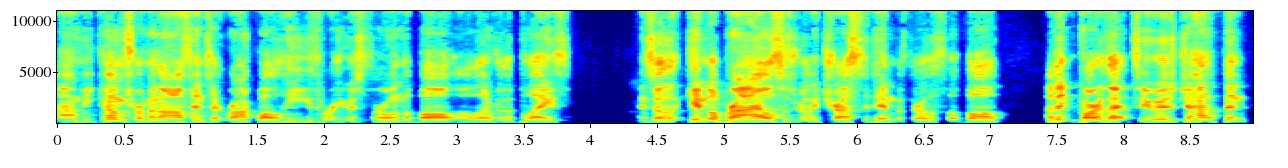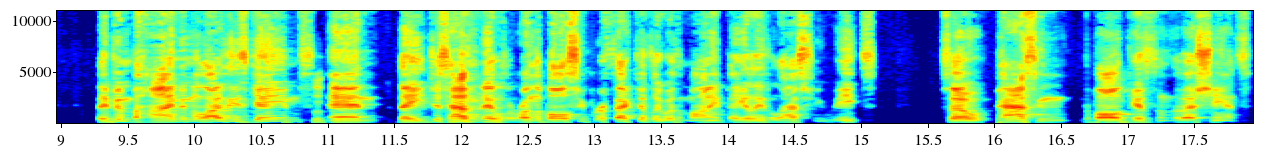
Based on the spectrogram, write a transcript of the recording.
Um, he comes from an offense at Rockwall Heath where he was throwing the ball all over the place. And so Kendall Briles has really trusted him to throw the football. I think part of that too is Jonathan. They've been behind in a lot of these games, and they just haven't been able to run the ball super effectively with Emani Bailey the last few weeks. So passing the ball gives them the best chance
